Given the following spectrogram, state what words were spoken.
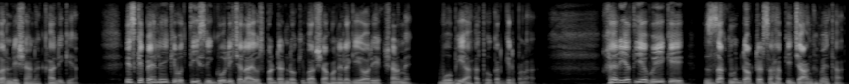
पर निशाना खाली गया। इसके पहले कि वो तीसरी गोली चलाए उस पर डंडों की वर्षा होने लगी और एक क्षण में वो भी आहत होकर गिर पड़ा। खैरियत यह हुई कि जख्म डॉक्टर साहब की जांघ में था।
